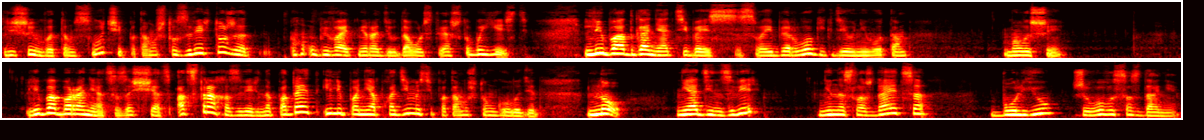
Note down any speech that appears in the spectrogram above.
грешим в этом случае, потому что зверь тоже убивает не ради удовольствия, а чтобы есть. Либо отгонять тебя из своей берлоги, где у него там малыши. либо обороняться, защищаться. От страха зверь нападает или по необходимости, потому что он голоден. Но ни один зверь не наслаждается болью живого создания.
